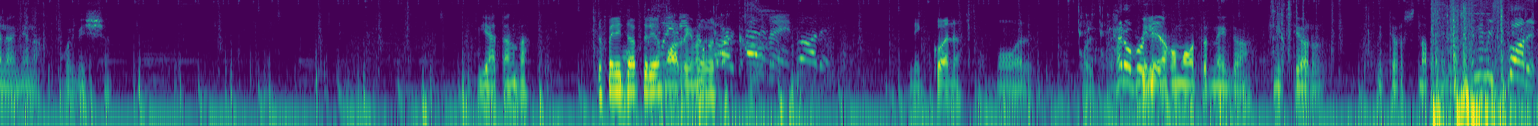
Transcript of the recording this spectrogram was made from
Yan lang, yan lang. Okay, vision. Giyatang ta. Napinid up dali. Mari man. Mga- Support called in. Nick ko na. Ano, ko. Head over Dili here. ako mo tornado ah. Meteor. Meteor snap nila. Enemy spotted.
